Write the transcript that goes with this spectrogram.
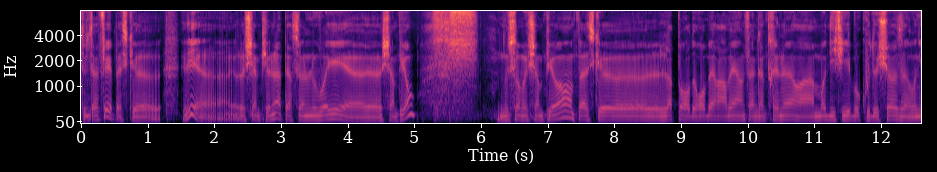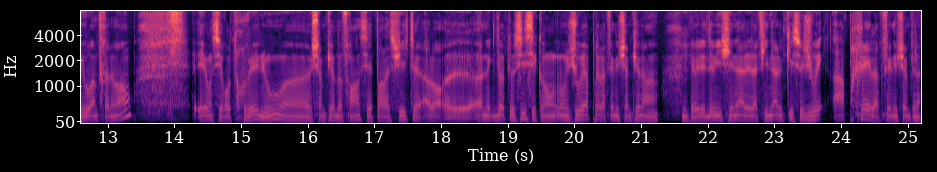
tout à fait, parce que euh, le championnat, personne ne nous voyait euh, champion. Nous sommes champions parce que l'apport de Robert Arbin en tant qu'entraîneur a modifié beaucoup de choses au niveau entraînement. Et on s'est retrouvés, nous, euh, champions de France, et par la suite. Alors, euh, anecdote aussi, c'est qu'on jouait après la fin du championnat. Hein. Il y avait les demi-finales et la finale qui se jouaient après la fin du championnat.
